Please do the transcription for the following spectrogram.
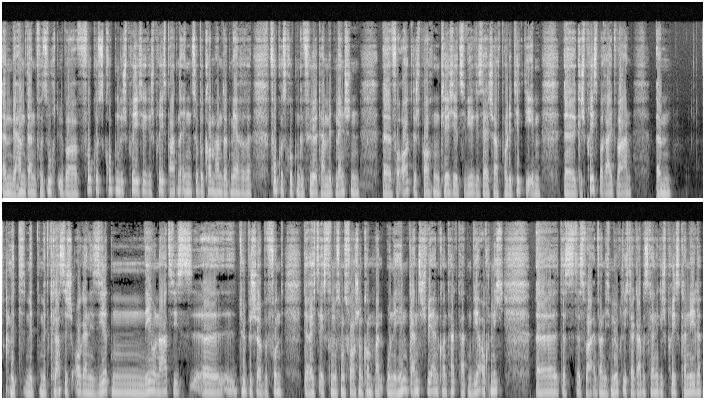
Ähm, wir haben dann versucht, über Fokusgruppengespräche GesprächspartnerInnen zu bekommen, haben dort mehrere Fokusgruppen geführt, haben mit Menschen äh, vor Ort gesprochen, Kirche, Zivilgesellschaft, Politik, die eben äh, gesprächsbereit waren. Ähm, mit, mit, mit klassisch organisierten Neonazis äh, typischer Befund der Rechtsextremismusforschung kommt man ohnehin ganz schwer in Kontakt, hatten wir auch nicht. Äh, das, das war einfach nicht möglich, da gab es keine Gesprächskanäle.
